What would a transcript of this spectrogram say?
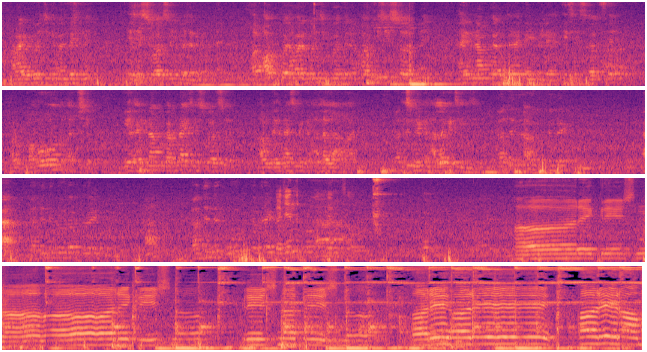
हमारे गुरु जी के मंदिर में इसी स्वर से ही भजन करते हैं। और और कोई हमारे गुरु जी के मंदिर में और इसी स्वर में हरिनाम करते हुए नहीं मिलेगा इसी स्वर से और बहुत अच्छे। ये हरिनाम करना इसी स्वर से अब देखना इसमें एक अलग आवाज़ है। इसमें एक अलग चीज़ है। हाँ? हाँ? हाँ? हरे कृष्णा हरे कृष्णा कृष्ण कृष्ण। हरे हरे हरे राम।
